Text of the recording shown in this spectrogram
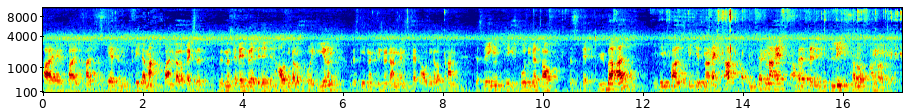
weil, falls das Pferd einen Fehler macht beim Galoppwechsel, müssen wir es eventuell wieder in den Außengalopp korrigieren und das geht natürlich nur dann, wenn das Pferd Außengalopp kann. Deswegen lege ich großen Wert darauf, dass das Pferd überall, in dem Fall biegt jetzt nach rechts ab, auf dem Zirkel nach rechts, aber es wird im Linksgalopp angaloppiert.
